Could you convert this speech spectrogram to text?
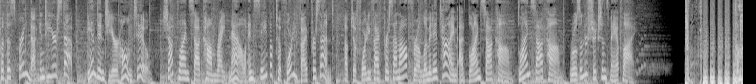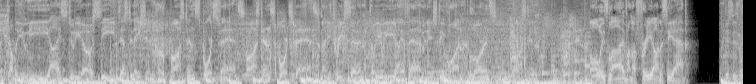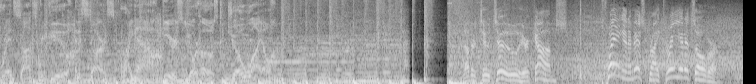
put the spring back into your step and into your home, too. Shop Blinds.com right now and save up to 45%. Up to 45% off for a limited time at Blinds.com. Blinds.com. Rules and restrictions may apply. From the WEEI studios, the destination for Boston sports fans. Boston sports fans. 93.7 WEEI FM and HD1, Lawrence, Boston. Always live on the free Odyssey app. This is Red Sox Review, and it starts right now. Here's your host, Joe Weil. Another 2 2. Here it comes. Swing and a miss, strike three, and it's over.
